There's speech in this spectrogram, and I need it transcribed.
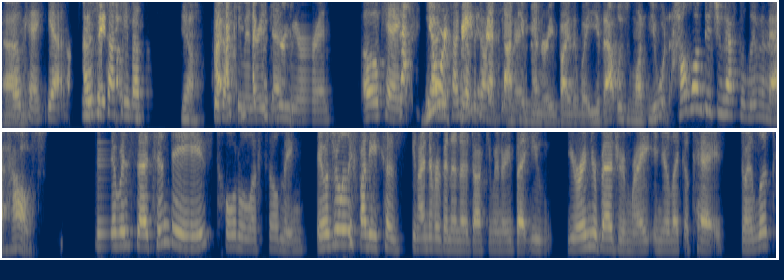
um, okay, yeah. I was just talking about yeah the documentary I, I that we were in. Okay, yeah, you were talking about the documentary. documentary. By the way, you, that was one. You would. How long did you have to live in that house? It was uh, 10 days total of filming. It was really funny because, you know, I'd never been in a documentary, but you, you're in your bedroom, right? And you're like, okay, do I look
